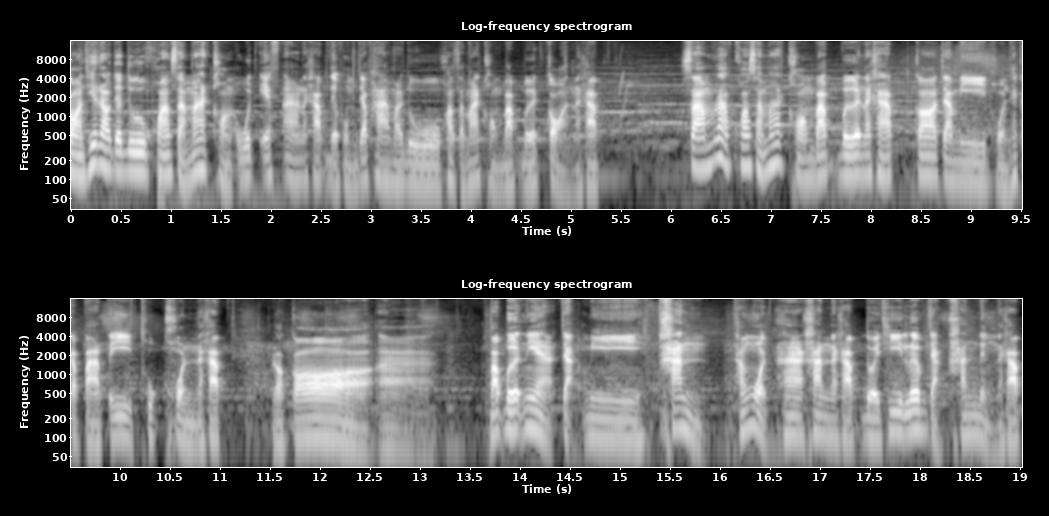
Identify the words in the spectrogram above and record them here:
ก่อนที่เราจะดูความสามารถของอาวุธ FR นะครับ เดี๋ยวผมจะพามาดูความสามารถของ buff burst ก่อนนะครับสำหรับความสามารถของ buff burst นะครับ ก็จะมีผลให้กับปาร์ตี้ทุกคนนะครับ แล้วก็ buff burst เนี่ยจะมีขั้น ทั้งหมด 5 ขั้นนะครับ โดยที่เริ่มจากขั้น1นะครับ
